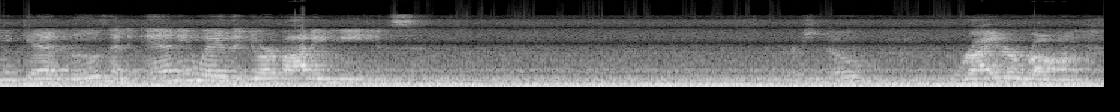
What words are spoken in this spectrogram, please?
And again, move in any way that your body needs. There's no right or wrong.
